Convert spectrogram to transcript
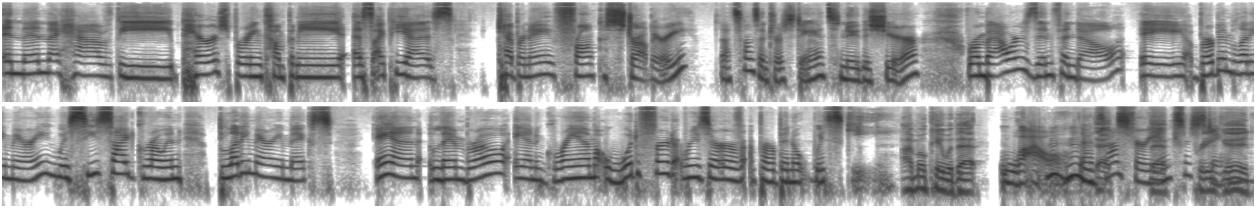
And then they have the Parish Brewing Company SIPS Cabernet Franc Strawberry. That sounds interesting. It's new this year. Rombauer Zinfandel, a bourbon Bloody Mary with seaside growing Bloody Mary mix, and Lambro and Graham Woodford Reserve Bourbon Whiskey. I'm okay with that. Wow, Mm-hmm. that That's, sounds very that's interesting. pretty good.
